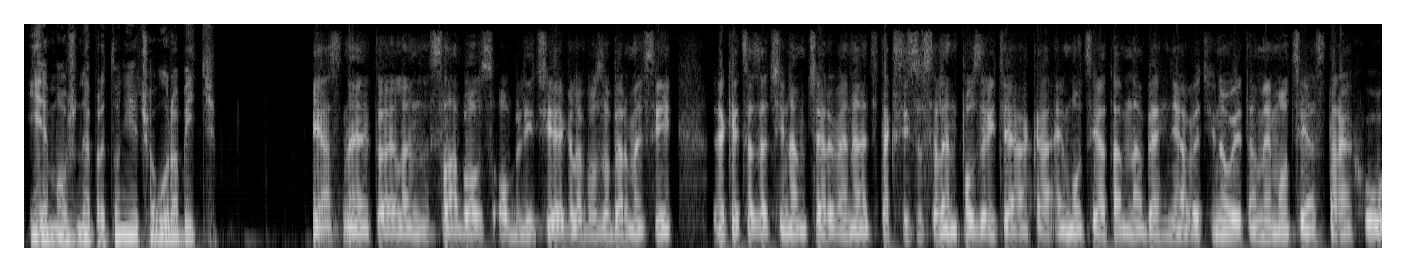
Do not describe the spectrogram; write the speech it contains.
je možné preto niečo urobiť? Jasné, to je len slabosť obličiek, lebo zoberme si, že keď sa začínam červenať, tak si sa len pozrite, aká emócia tam nabehne. A väčšinou je tam emócia strachu.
